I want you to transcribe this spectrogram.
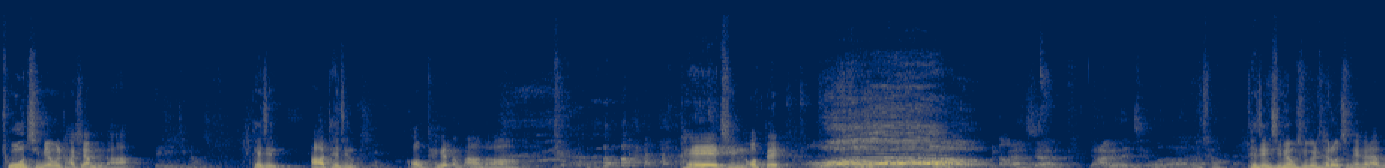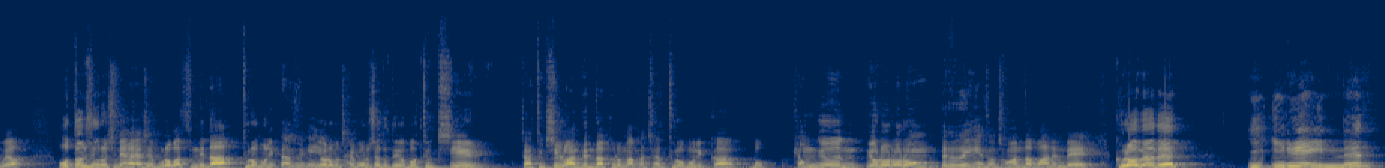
조 지명을 다시 합니다. 대진 아 대진 어 되게 깐깐하다. 대진 어때? 야, 진짜 야매는 최고다. 그렇죠. 대진 지명식을 새로 진행을 하고요. 어떤 식으로 진행하냐 제가 물어봤습니다. 들어보니까 솔직히 여러분 잘 모르셔도 돼요. 뭐 득실. 자, 득실로 안 된다. 그러면 아까 제가 들어보니까 뭐 평균 뾰로로롱 띠르링 해서 정한다고 하는데 그러면은 이 1위에 있는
